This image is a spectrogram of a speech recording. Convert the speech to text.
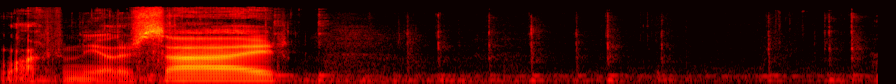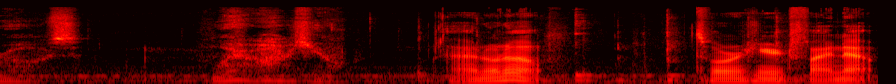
Lock from the other side. Rose, where are you? I don't know. That's what we're here to find out.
